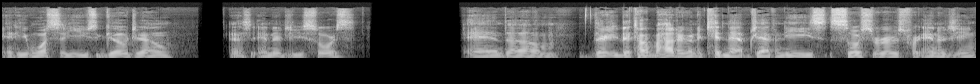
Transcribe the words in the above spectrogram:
and he wants to use Gojo as energy source. And um, they they talk about how they're going to kidnap Japanese sorcerers for energy.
